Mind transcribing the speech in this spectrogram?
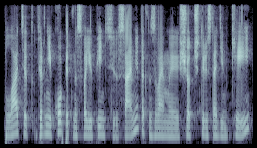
платят, вернее, копят на свою пенсию сами, так называемый счет 401k,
